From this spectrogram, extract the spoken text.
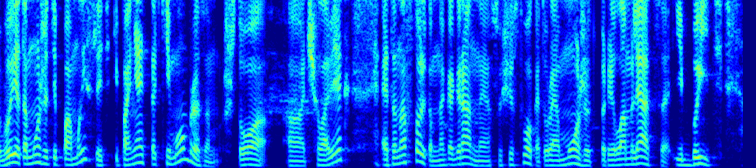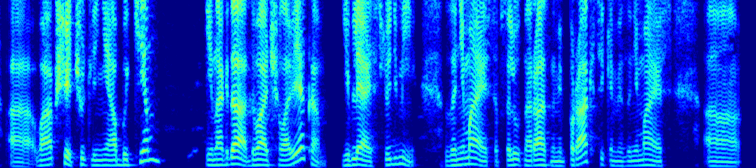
вы это можете помыслить и понять таким образом, что а, человек — это настолько многогранное существо, которое может преломляться и быть а, вообще чуть ли не абы кем, иногда два человека, являясь людьми, занимаясь абсолютно разными практиками, занимаясь а,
